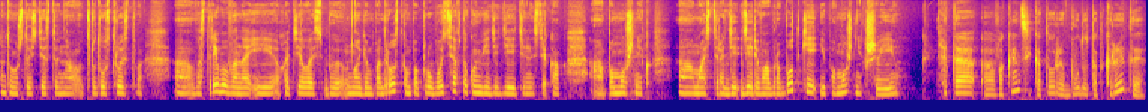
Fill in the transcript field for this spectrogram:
о том, что, естественно, трудоустройство э, востребовано, и хотелось бы многим подросткам попробовать себя в таком виде деятельности, как э, помощник э, мастера де деревообработки и помощник швеи. Это э, вакансии, которые будут открыты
